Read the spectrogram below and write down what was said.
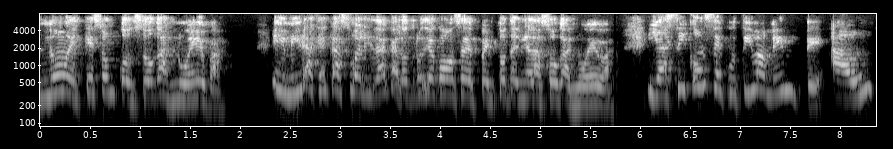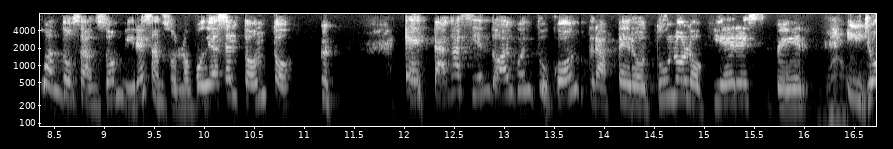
No, es que son con sogas nuevas. Y mira qué casualidad que al otro día cuando se despertó tenía las sogas nuevas. Y así consecutivamente, aun cuando Sansón, mire, Sansón no podía ser tonto. Están haciendo algo en tu contra, pero tú no lo quieres ver. Wow. Y yo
